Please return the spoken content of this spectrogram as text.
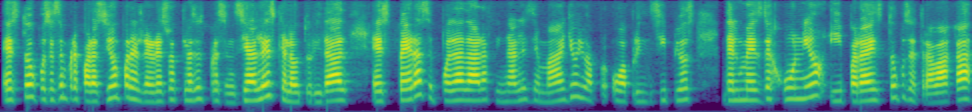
Esto pues es en preparación para el regreso a clases presenciales que la autoridad espera se pueda dar a finales de mayo o a principios del mes de junio y para esto pues se trabaja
